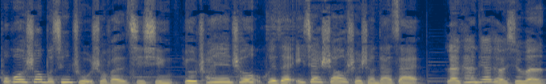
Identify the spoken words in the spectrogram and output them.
不过尚不清楚首发的机型。有传言称会在一加十二车上搭载。来看第二条新闻，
